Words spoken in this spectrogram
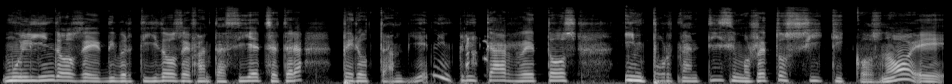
muy lindos, de divertidos, de fantasía, etcétera, pero también implica retos importantísimos, retos psíquicos, ¿no? Eh,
